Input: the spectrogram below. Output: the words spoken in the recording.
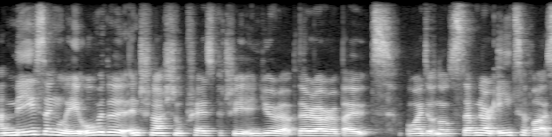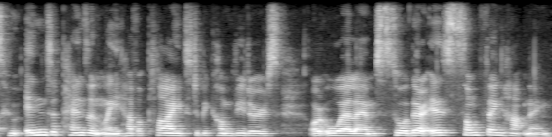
amazingly, over the International Presbytery in Europe, there are about, oh, I don't know, seven or eight of us who independently have applied to become readers or OLMs. So there is something happening.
